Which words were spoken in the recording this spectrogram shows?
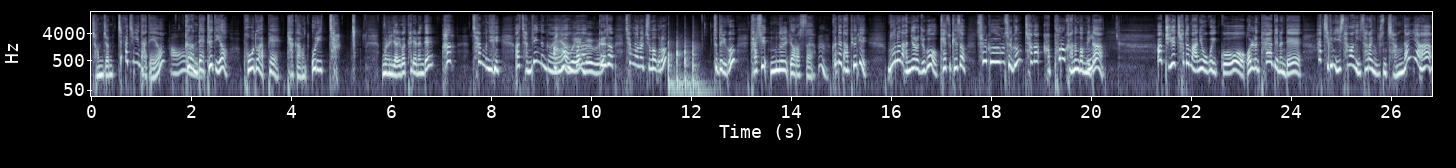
점점 짜증이 나대요. 오. 어. 그런데 드디어 보도 앞에 다가온 우리 차. 문을 열고 타려는데, 하! 차문이, 아, 잠겨 있는 거예요. 아, 왜, 왜, 왜? 그래서 창문을 주먹으로 두드리고 다시 문을 열었어요. 음. 근데 남편이 문은 안 열어주고 계속해서 슬금슬금 차가 앞으로 가는 겁니다. 음? 아, 뒤에 차도 많이 오고 있고, 얼른 타야 되는데, 아, 지금 이 상황에 이 사람이 무슨 장난이야?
